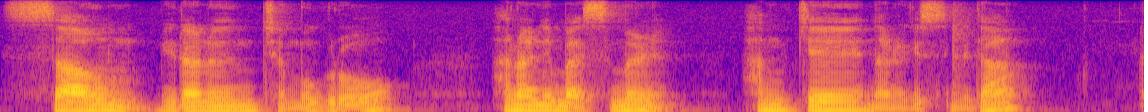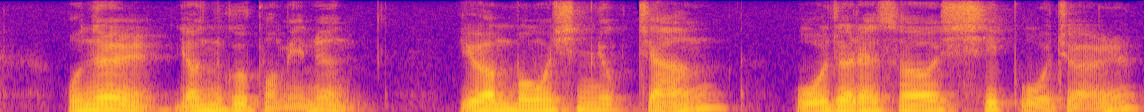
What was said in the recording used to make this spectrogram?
싸움이라는 제목으로 하나님 말씀을 함께 나누겠습니다. 오늘 연구 범위는 요한복음 16장 5절에서 15절,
